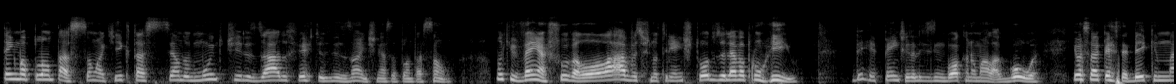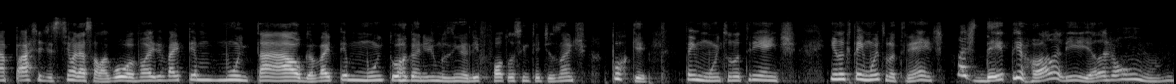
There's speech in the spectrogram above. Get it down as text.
tem uma plantação aqui que está sendo muito utilizado fertilizante nessa plantação. No que vem a chuva lava esses nutrientes todos e leva para um rio. De repente ele desemboca numa lagoa e você vai perceber que na parte de cima dessa lagoa vai, vai ter muita alga, vai ter muito organismozinho ali fotossintetizante. Por quê? Tem muito nutriente. E no que tem muito nutriente, elas deitam e rolam ali, elas vão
